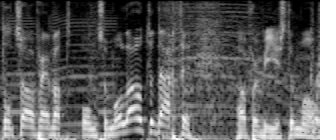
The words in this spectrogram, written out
Tot zover wat onze moloten dachten over Wie is de Mol.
